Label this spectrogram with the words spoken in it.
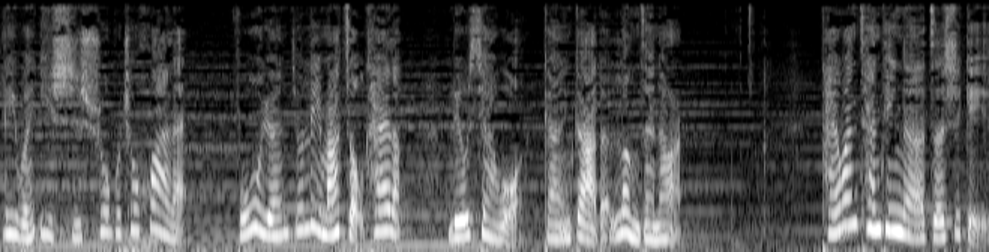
丽文一时说不出话来，服务员就立马走开了，留下我尴尬的愣在那儿。台湾餐厅呢，则是给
